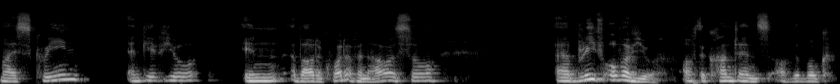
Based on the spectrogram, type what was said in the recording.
my screen and give you in about a quarter of an hour or so a brief overview of the contents of the book.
